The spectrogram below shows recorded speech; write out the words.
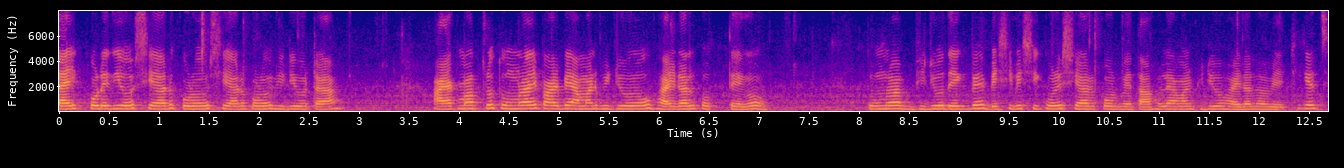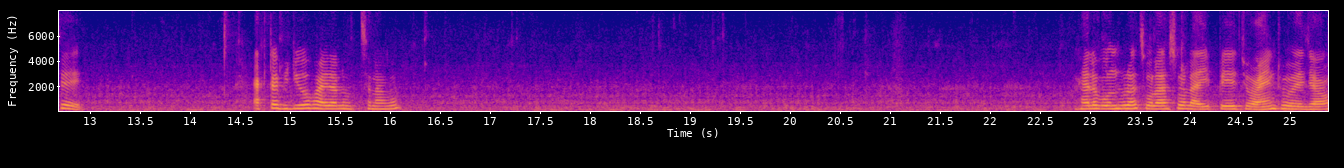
লাইক করে দিও শেয়ার করো শেয়ার করো ভিডিওটা আর একমাত্র তোমরাই পারবে আমার ভিডিও ভাইরাল করতে গো। তোমরা ভিডিও দেখবে, বেশি বেশি করে শেয়ার করবে, তাহলে আমার ভিডিও ভাইরাল হবে, ঠিক আছে? একটা ভিডিও ভাইরাল হচ্ছে না গো। হ্যালো বন্ধুরা, চলে আসো লাইভে জয়েন্ট হয়ে যাও।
